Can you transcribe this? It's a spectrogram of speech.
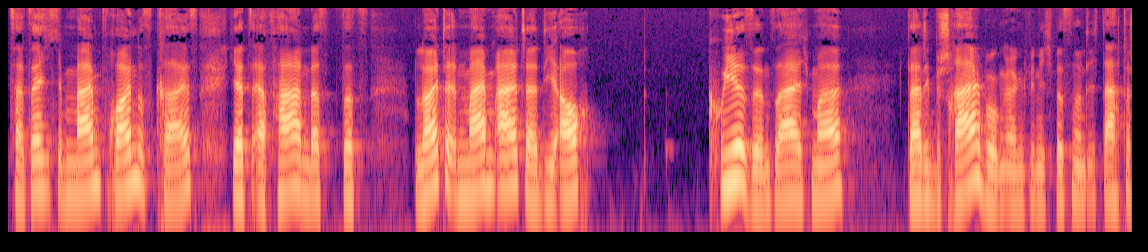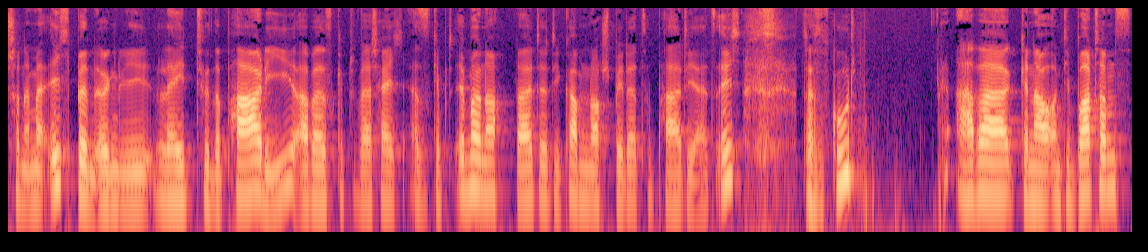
tatsächlich in meinem Freundeskreis jetzt erfahren, dass, dass Leute in meinem Alter, die auch queer sind, sage ich mal, da die Beschreibung irgendwie nicht wissen und ich dachte schon immer, ich bin irgendwie late to the party, aber es gibt wahrscheinlich, also es gibt immer noch Leute, die kommen noch später zur Party als ich. Das ist gut. Aber genau, und die Bottoms,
